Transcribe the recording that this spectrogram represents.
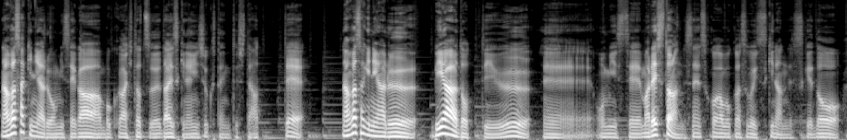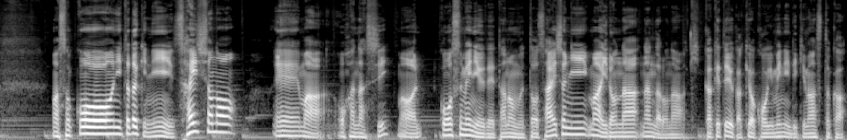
長崎にあるお店が僕が一つ大好きな飲食店としてあって、長崎にあるビアードっていう、えー、お店、まあレストランですね。そこが僕はすごい好きなんですけど、まあそこに行った時に最初の、えー、まあお話、まあコースメニューで頼むと最初にまあいろんな、なんだろうな、きっかけというか今日はこういうメニューできますとか、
